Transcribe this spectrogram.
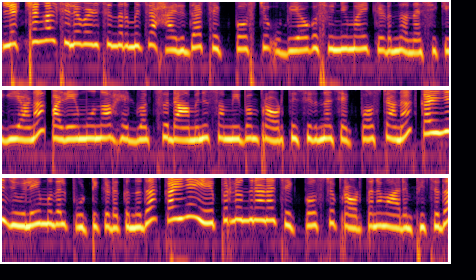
ലക്ഷങ്ങൾ ചിലവഴിച്ച് നിർമ്മിച്ച ഹരിത ചെക്ക് പോസ്റ്റ് ഉപയോഗശൂന്യമായി കിടന്ന് നശിക്കുകയാണ്. പഴയ മൂന്നാർ ഹെഡ്വർക്സ് ഡാമിന് സമീപം പ്രവർത്തിച്ചിരുന്ന ചെക്ക് പോസ്റ്റാണ് കഴിഞ്ഞ ജൂലൈ മുതൽ പൂട്ടിക്കിടക്കുന്നത്. കഴിഞ്ഞ ഏപ്രിൽ ഒന്നിനാണ് ചെക്ക് പോസ്റ്റ് പ്രവർത്തനം ആരംഭിച്ചത്.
